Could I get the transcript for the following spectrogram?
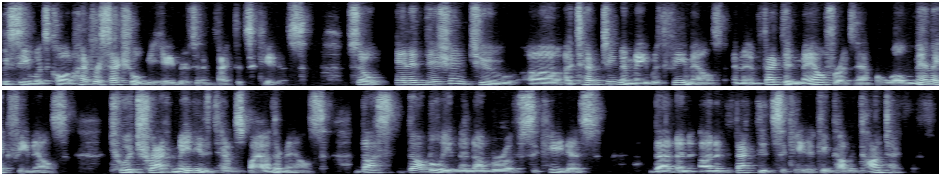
we see what's called hypersexual behaviors in infected cicadas. So, in addition to uh, attempting to mate with females, an infected male, for example, will mimic females to attract mating attempts by other males, thus doubling the number of cicadas that an, an infected cicada can come in contact with.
